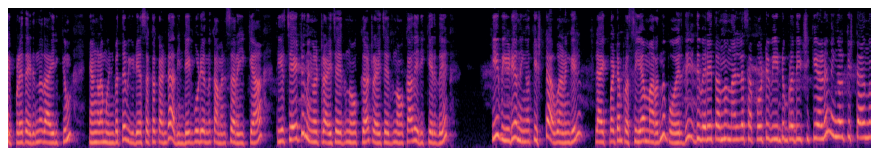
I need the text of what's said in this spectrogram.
റിപ്ലൈ തരുന്നതായിരിക്കും. ഞങ്ങളെ മുൻപത്തെ വീഡിയോസൊക്കെ കണ്ട് അതിന്റെയും കൂടി ഒന്ന് കമൻസ് അറിയിക്കുക. തീർച്ചയായിട്ടും നിങ്ങൾ ട്രൈ ചെയ്ത് നോക്കുക. ട്രൈ ചെയ്ത് നോക്കാതെ ഇരിക്കരുത് ഈ വീഡിയോ നിങ്ങൾക്ക് ഇഷ്ടമാവുകയാണെങ്കിൽ ലൈക്ക് ബട്ടൺ പ്രസ് ചെയ്യാൻ മറന്നു പോരുത്. ഇതുവരെ തന്ന നല്ല സപ്പോർട്ട് വീണ്ടും പ്രതീക്ഷിക്കുകയാണ്. നിങ്ങൾക്ക് ഇഷ്ടമാകുന്ന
